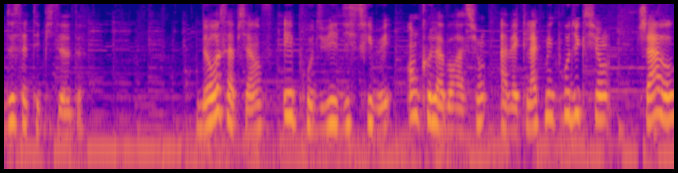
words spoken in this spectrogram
de cet épisode. Neurosapiens est produit et distribué en collaboration avec l'Acme Productions. Ciao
